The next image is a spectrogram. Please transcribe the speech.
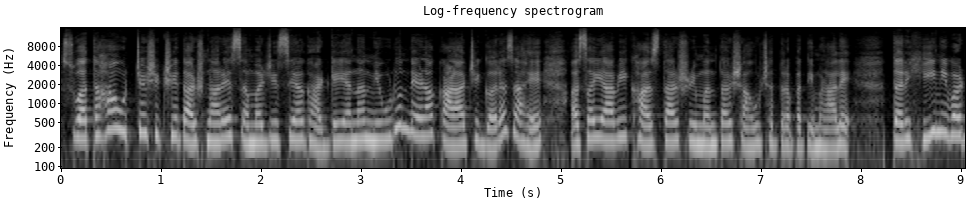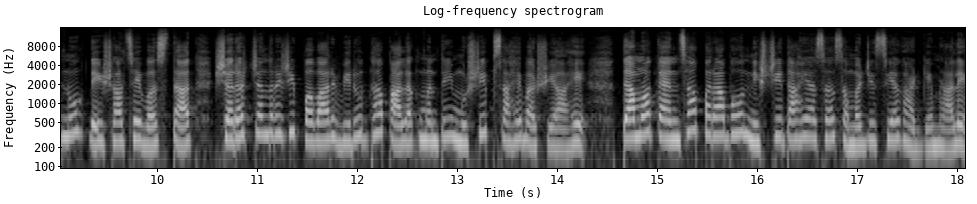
स्वतः उच्च शिक्षित असणारे समरजितसिंह घाटगे यांना निवडून देणं काळाची गरज आहे असं यावेळी खासदार श्रीमंत शाहू छत्रपती म्हणाले. तर ही निवडणूक देशाचे वस्तात शरदचंद्रजी पवार विरुद्ध पालकमंत्री मुश्रीफ साहेब अशी आहे. त्यामुळे त्यांचा पराभव निश्चित आहे असं समरजितसिंह घाटगे म्हणाले.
